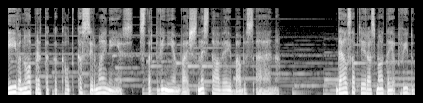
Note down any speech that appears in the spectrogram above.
Īva noprata, ka kaut kas ir mainījies, starp viņiem vairs nestāvēja babas ēna. Dēls apķērās mātei ap vidu,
